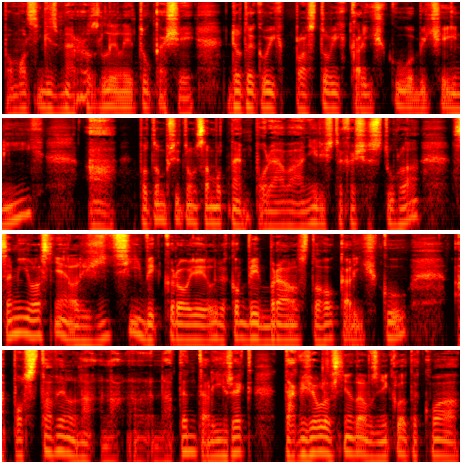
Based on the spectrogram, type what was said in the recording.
pomocníky jsme rozlili tu kaši do takových plastových kalíšků obyčejných a Potom při tom samotném podávání, když ta kaše stuhla, jsem ji vlastně lžící vykrojil, jako vybral z toho kalíšku a postavil na, na, na ten talířek, takže vlastně tam vznikla taková,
